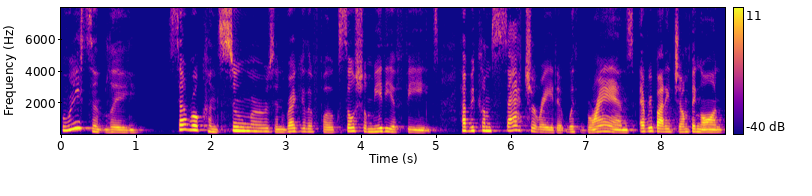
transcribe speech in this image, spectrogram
Recently, Several consumers and regular folks' social media feeds have become saturated with brands, everybody jumping on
